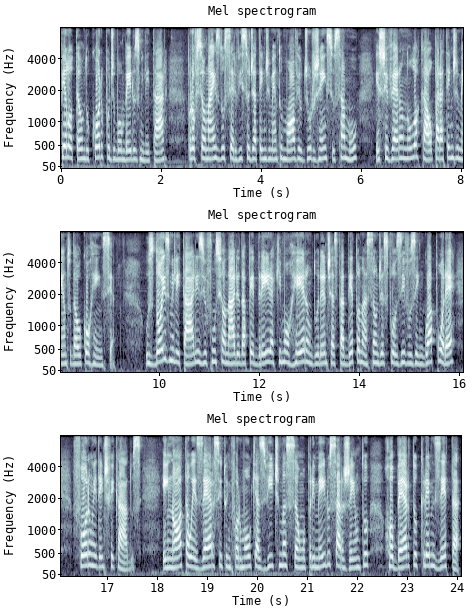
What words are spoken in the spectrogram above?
Pelotão do Corpo de Bombeiros Militar, profissionais do Serviço de Atendimento Móvel de Urgência, o SAMU, estiveram no local para atendimento da ocorrência. Os dois militares e o funcionário da pedreira que morreram durante esta detonação de explosivos em Guaporé foram identificados. Em nota, o Exército informou que as vítimas são o primeiro sargento Roberto Cremzeta,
